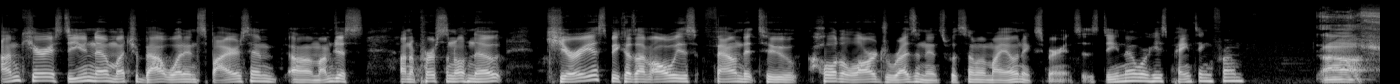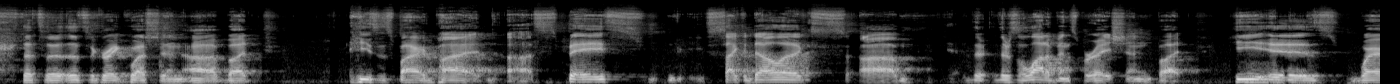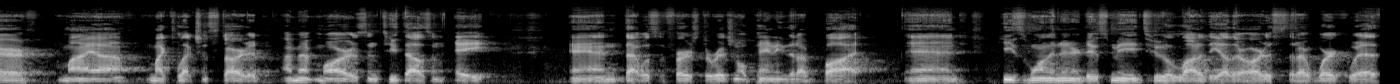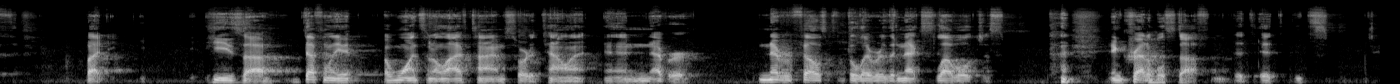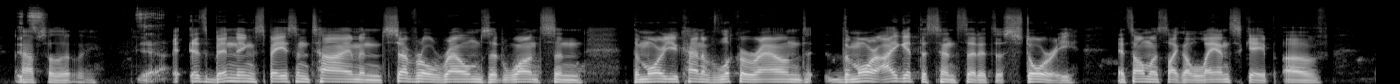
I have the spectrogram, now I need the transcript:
I'm curious. Do you know much about what inspires him? Um, I'm just on a personal note curious because I've always found it to hold a large resonance with some of my own experiences. Do you know where he's painting from? Uh, that's a that's a great question. Uh, but he's inspired by uh, space, psychedelics. Um, there, there's a lot of inspiration, but he is where my uh, my collection started. I met Mars in 2008 and that was the first original painting that I bought. And he's the one that introduced me to a lot of the other artists that I work with. But he's uh, definitely a once in a lifetime sort of talent, and never never fails to deliver the next level. Just incredible stuff. It, it, it's, it's absolutely yeah. It's bending space and time and several realms at once and the more you kind of look around, the more I get the sense that it's a story. It's almost like a landscape of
